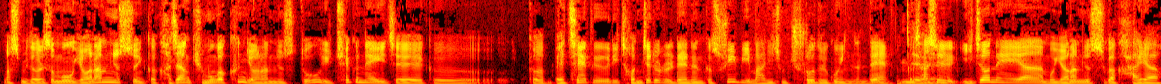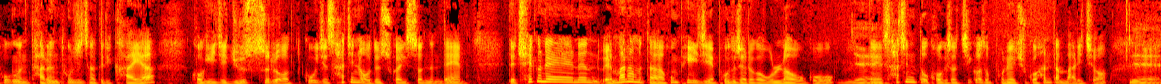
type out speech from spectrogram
맞습니다. 그래서 뭐 연합뉴스, 그러니까 가장 규모가 큰 연합뉴스도 이 최근에 이제 그, 그 매체들이 전재료를 내는 그 수입이 많이 좀 줄어들고 있는데 그러니까 예. 사실 이전에야 뭐 연합뉴스가 가야 혹은 다른 통신사들이 가야 거기 이제 뉴스를 얻고 이제 사진을 얻을 수가 있었는데 근데 최근에는 웬만하면 다 홈페이지에 보도 자료가 올라오고 예. 네, 사진도 거기서 찍어서 보내주고 한단 말이죠. 예.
